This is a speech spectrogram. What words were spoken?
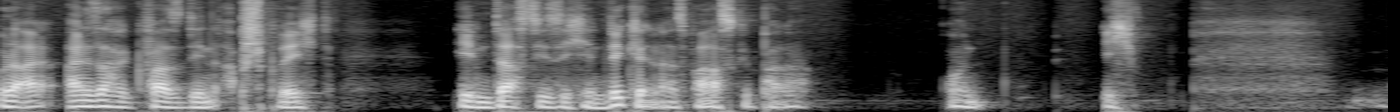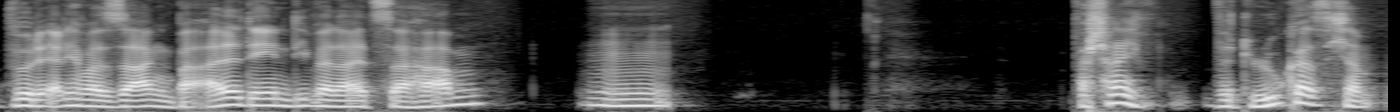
Oder eine Sache quasi denen abspricht, eben dass die sich entwickeln als Basketballer. Und ich würde ehrlicherweise sagen, bei all denen, die wir da jetzt da haben, mh, hm, wahrscheinlich wird Lukas sich am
